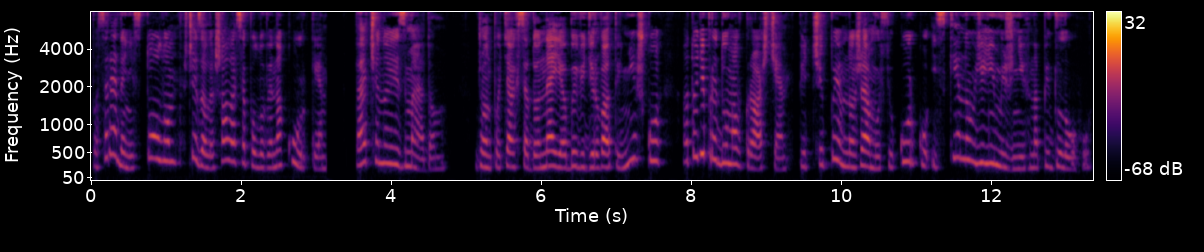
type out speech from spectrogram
Посередині столу ще залишалася половина курки, печеної з медом. Джон потягся до неї, аби відірвати ніжку, а тоді придумав краще підчепив ножем усю курку і скинув її між ніг на підлогу.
